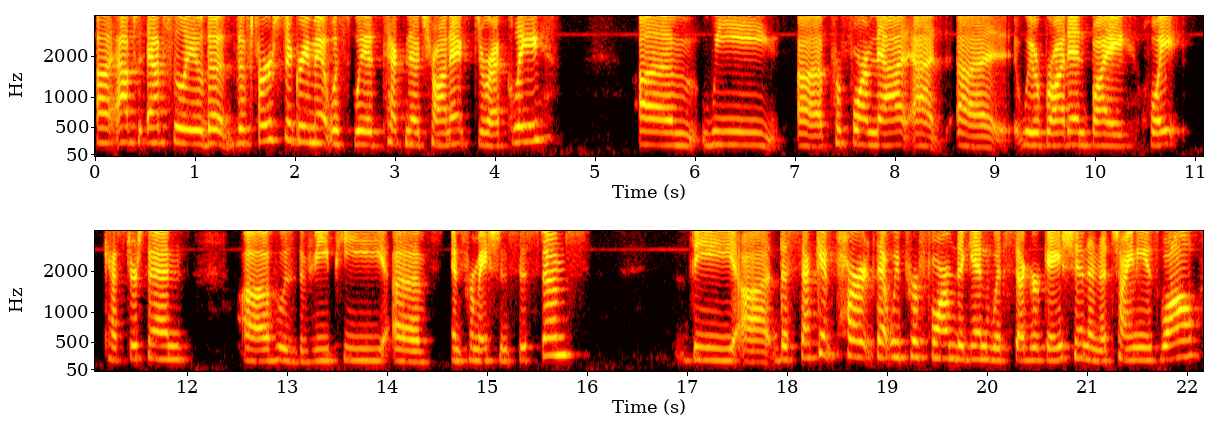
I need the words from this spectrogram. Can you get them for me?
Uh, ab- absolutely. The the first agreement was with Technotronic directly. Um, we uh, performed that at. Uh, we were brought in by Hoyt Kesterson uh, who is the VP of Information Systems. The uh, the second part that we performed again with segregation and a Chinese wall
